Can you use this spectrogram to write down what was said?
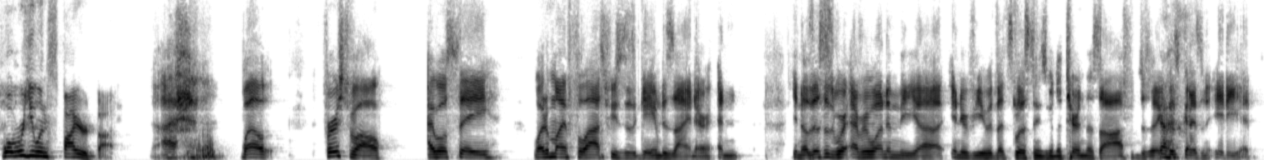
what were you inspired by? I, well, first of all, I will say one of my philosophies as a game designer, and you know, this is where everyone in the uh, interview that's listening is going to turn this off and just like, this guy's an idiot.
